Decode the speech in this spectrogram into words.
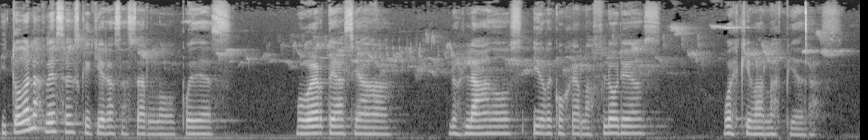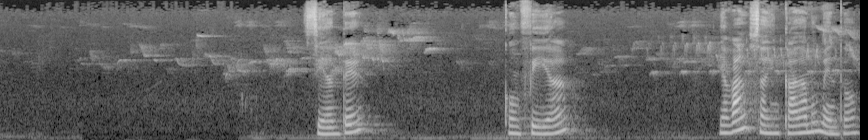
Y todas las veces que quieras hacerlo, puedes moverte hacia los lados y recoger las flores o esquivar las piedras. Siente, confía y avanza en cada momento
